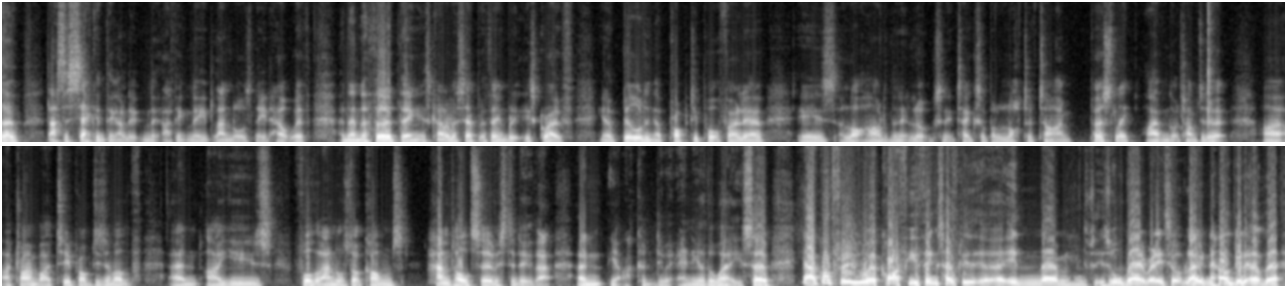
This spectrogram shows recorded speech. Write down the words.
So that's the second thing I, I think need landlords need help with. And then the third thing is kind of a separate thing, but it's growth. You know, building a property portfolio is a lot harder than it looks, and it takes up a lot of time. Personally, I haven't got time to do it. I, I try and buy two properties a month, and I use forthelandlords.com's handhold service to do that. And yeah I couldn't do it any other way. So yeah I've gone through uh, quite a few things. Hopefully uh, in um, it's all there ready to upload now I'll get it up there.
